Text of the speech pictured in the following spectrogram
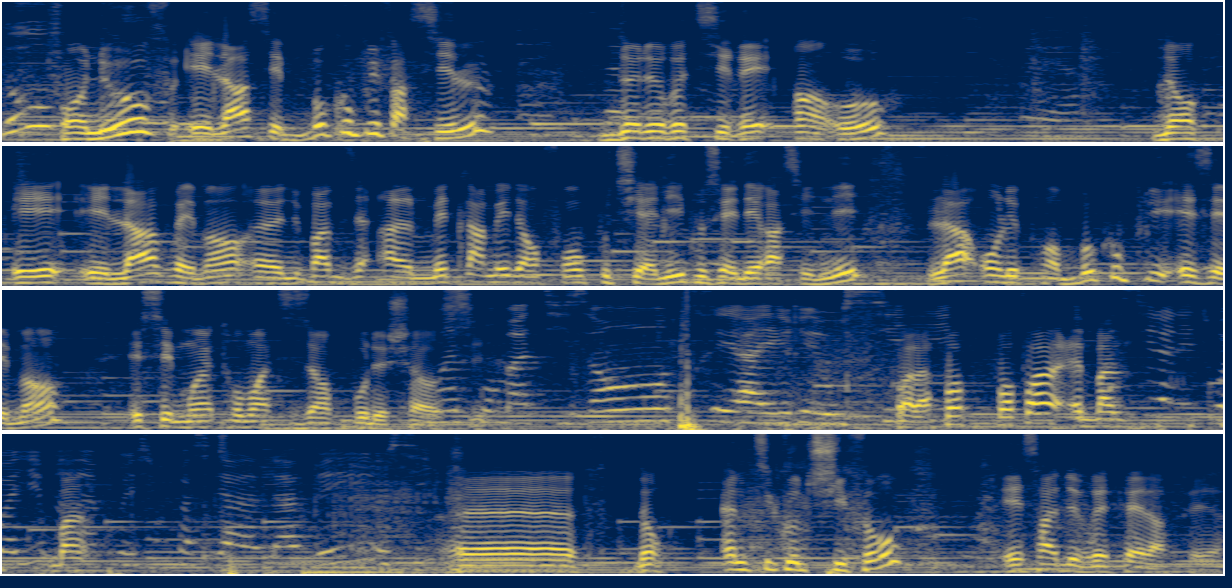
on ouvre. on ouvre. Et là, c'est beaucoup plus facile de le retirer en haut. Super. Donc, et, et là, vraiment, euh, ne pas besoin de mettre la main dans le fond pour tirer, pour s'aider des racines. Là, on le prend beaucoup plus aisément et c'est moins traumatisant pour le chat Moins aussi. traumatisant, très aéré aussi. Voilà, par- parfois, eh ben, Facile à nettoyer, l'impression, facile à laver aussi. euh, donc, un petit coup de chiffon et ça devrait faire l'affaire.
